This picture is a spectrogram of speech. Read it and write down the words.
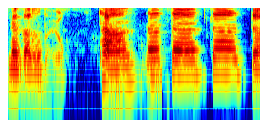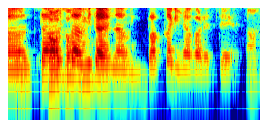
なんかあの、そうだよ。タンタンタンタンタンタンタンみたいなのばっかり流れてうん、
